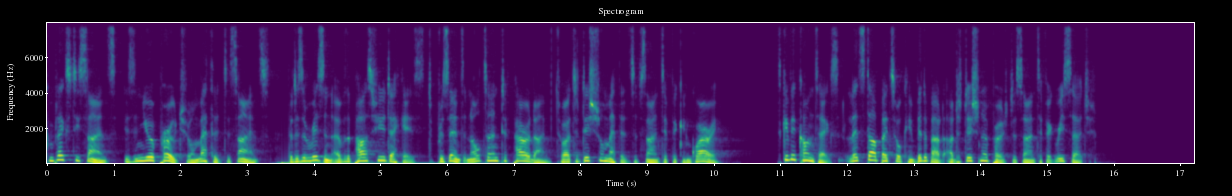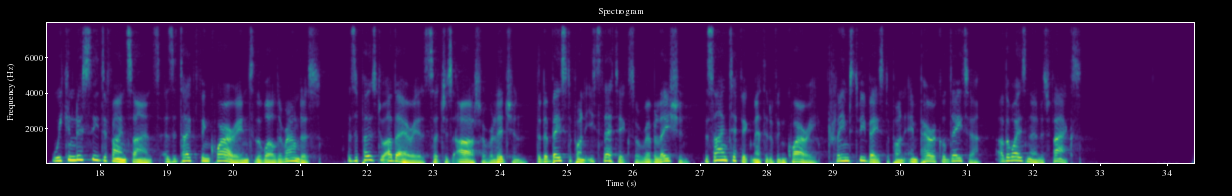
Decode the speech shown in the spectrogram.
Complexity science is a new approach or method to science that has arisen over the past few decades to present an alternative paradigm to our traditional methods of scientific inquiry. To give it context, let's start by talking a bit about our traditional approach to scientific research. We can loosely define science as a type of inquiry into the world around us, as opposed to other areas such as art or religion that are based upon aesthetics or revelation. The scientific method of inquiry claims to be based upon empirical data, otherwise known as facts.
